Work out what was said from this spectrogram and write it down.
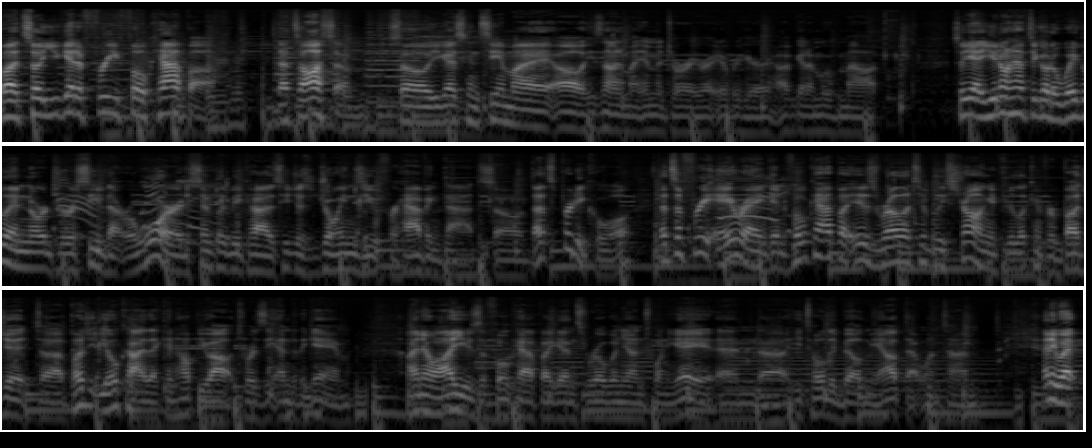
But, so you get a free Faux Kappa. That's awesome. So you guys can see in my... Oh, he's not in my inventory right over here. I've got to move him out. So yeah, you don't have to go to Wiglin in order to receive that reward, simply because he just joins you for having that. So that's pretty cool. That's a free A rank, and Faux Kappa is relatively strong if you're looking for budget uh, budget yokai that can help you out towards the end of the game. I know I used a Faux Kappa against Robonyan 28, and uh, he totally bailed me out that one time. Anyway,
